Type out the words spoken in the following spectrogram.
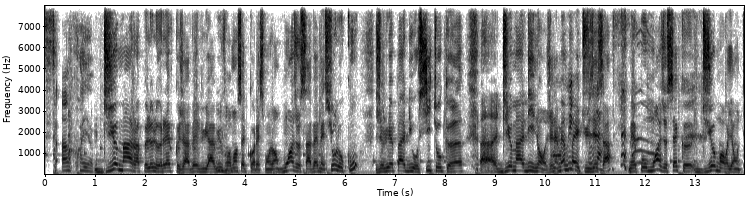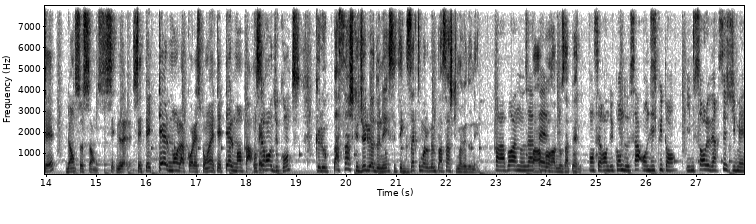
C'est incroyable. Dieu m'a rappelé le rêve que j'avais vu. Il y a eu vraiment cette correspondance. Moi, je savais, mais sur le coup, je lui ai pas dit aussitôt que euh, Dieu m'a dit. Non, je n'ai même oui. pas utilisé Oula. ça. Mais pour moi, je sais que Dieu m'orientait dans ce sens. C'est- C'était tellement la correspondance était tellement On s'est parfaite. rendu compte que le passage que Dieu lui a donné, c'était exactement le même passage qu'il m'avait donné Par rapport à nos par appels. rapport à nos appels. On s'est rendu compte de ça en discutant. Il me sort le verset, je dis mais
